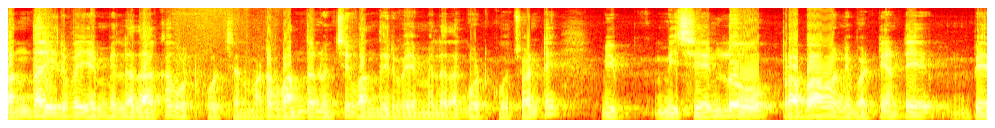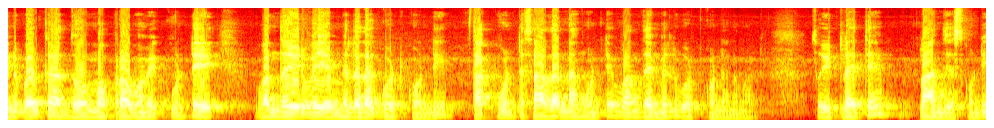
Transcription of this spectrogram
వంద ఇరవై ఎంఎల్ దాకా కొట్టుకోవచ్చు అనమాట వంద నుంచి వంద ఇరవై ఎంఎల్ దాకా కొట్టుకోవచ్చు. అంటే మీ మీ చేనులో ప్రభావాన్ని బట్టి అంటే పేనుబంక దోమ ప్రభావం ఎక్కువ ఉంటే వంద ఇరవై ఎంఎల్ దాకా కొట్టుకోండి. తక్కువ ఉంటే సాధారణంగా ఉంటే వంద ఎంఎల్ కొట్టుకోండి అనమాట సో ఇట్లయితే ప్లాన్ చేసుకోండి.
